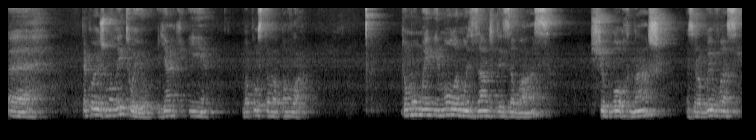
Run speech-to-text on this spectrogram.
Е, такою ж молитвою, як і в апостола Павла. Тому ми і молимось завжди за вас, щоб Бог наш зробив вас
